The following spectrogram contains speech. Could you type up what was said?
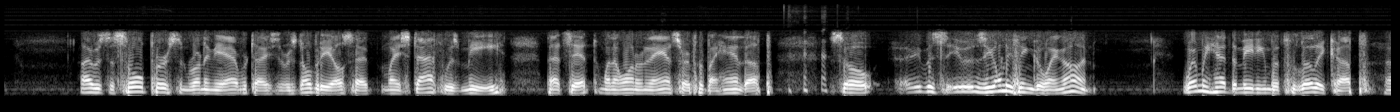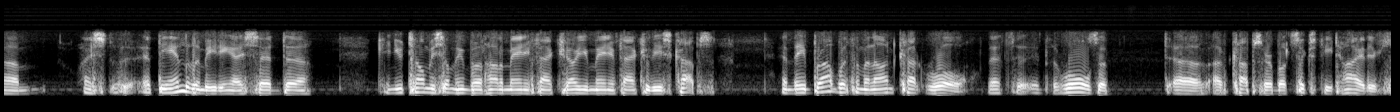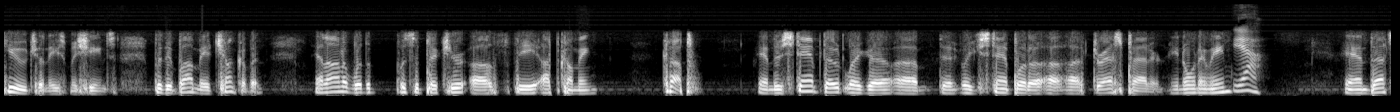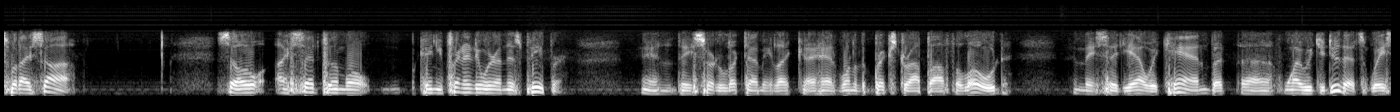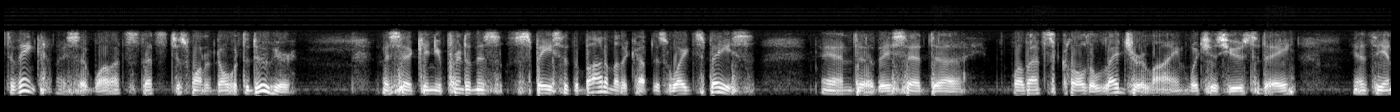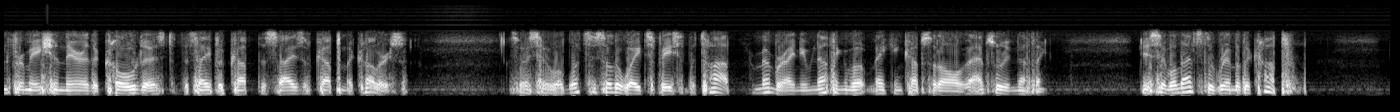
I was the sole person running the advertising. There was nobody else. I, my staff was me. That's it. When I wanted an answer, I put my hand up. so it was it was the only thing going on. When we had the meeting with the Lily Cup, um, I, at the end of the meeting, I said, uh, "Can you tell me something about how to manufacture how you manufacture these cups?" And they brought with them an uncut roll. That's uh, the rolls of uh, of cups are about six feet high. They're huge on these machines, but they brought me a chunk of it, and on it was a, was a picture of the upcoming cup and they're stamped out like a uh, like stamp out a, a dress pattern. You know what I mean? Yeah. And that's what I saw. So I said to them, "Well, can you print anywhere on this paper?" And they sort of looked at me like I had one of the bricks drop off the load. And they said, "Yeah, we can, but uh, why would you do that? It's a waste of ink." I said, "Well, that's that's just want to know what to do here." I said, "Can you print on this space at the bottom of the cup, this white space?" And uh, they said, uh, well, that's called a ledger line, which is used today. And it's the information there, the code as to the type of cup, the size of cup, and the colors. So I said, well, what's this other white space at the top? Remember, I knew nothing about making cups at all, absolutely nothing. He said, well, that's the rim of the cup.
